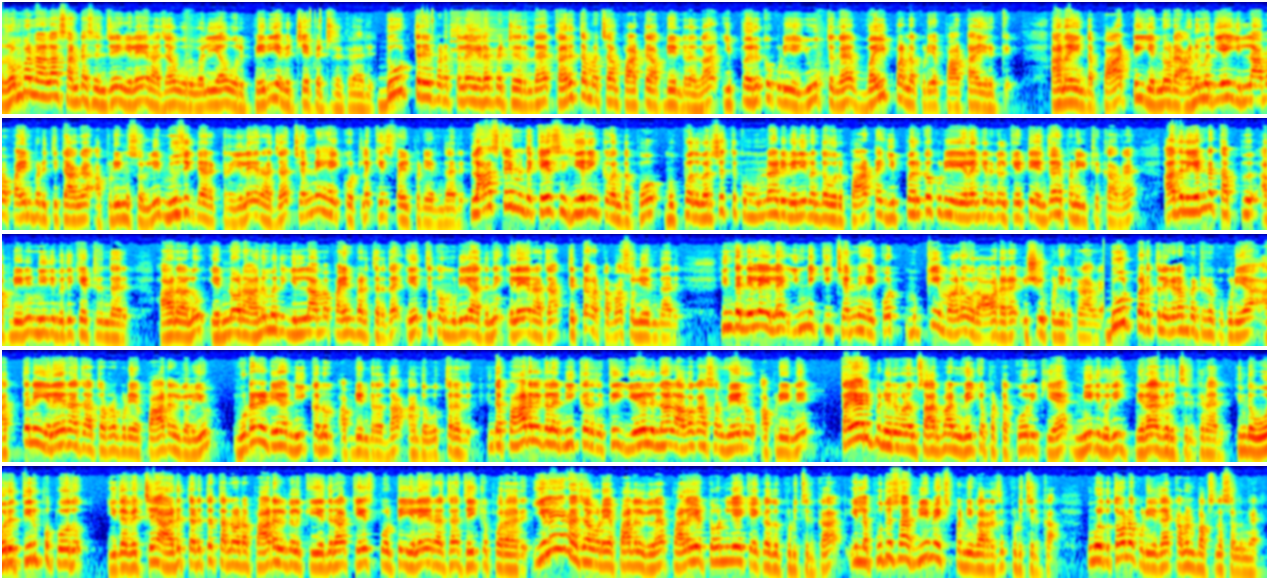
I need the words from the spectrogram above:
ரொம்ப நாளா சண்டை செஞ்சு இளையராஜா ஒரு வழியா ஒரு பெரிய வெற்றியை பெற்றிருக்கிறாரு. டூட் திரைப்படத்துல இடம்பெற்றிருந்த கருத்த மச்சான் பாட்டு அப்படின்றது தான் இப்ப இருக்கக்கூடிய யூத்துங்க வைப் பண்ணக்கூடிய பாட்டா இருக்கு. ஆனா இந்த பாட்டு என்னோட அனுமதியே இல்லாம பயன்படுத்திட்டாங்க அப்படின்னு சொல்லி மியூசிக் டைரக்டர் இளையராஜா சென்னை ஹைகோர்ட்ல கேஸ் ஃபைல் பண்ணியிருந்தாரு. லாஸ்ட் டைம் இந்த கேஸ் ஹியரிங்க்கு வந்தப்போ முப்பது வருஷத்துக்கு முன்னாடி வெளிவந்த ஒரு பாட்டை இப்ப இருக்கக்கூடிய இளைஞர்கள் கேட்டு என்ஜாய் பண்ணிட்டு இருக்காங்க. அதுல என்ன தப்பு அப்படின்னு நீதிபதி கேட்டிருந்தாரு. ஆனாலும் என்னோட அனுமதி இல்லாம பயன்படுத்துறத ஏத்துக்க முடியாதுன்னு இளையராஜா திட்டவட்டமா சொல்லியிருந்தாரு. இந்த நிலையில இன்னைக்கு சென்னை ஹைகோர்ட் முக்கியமான ஒரு ஆர்டரை இஷ்யூ பண்ணியிருக்கிறாங்க. டூட் படத்துல இடம்பெற்றிருக்கக்கூடிய அத்தனை இளையராஜா தொடர்புடைய பாடல்களையும் உடனடியா நீக்கணும் அப்படின்றது தான் அந்த உத்தரவு. இந்த பாடல்களை நீக்கிறதுக்கு ஏழு நாள் அவகாசம் வேணும் அப்படின்னு தயாரிப்பு நிறுவனம் சார்பான் வைக்கப்பட்ட கோரிக்கையை நீதிபதி நிராகரிச்சிருக்கிறார். இந்த ஒரு தீர்ப்பு போதும். இதை வச்சு அடுத்தடுத்த தன்னோட பாடல்களுக்கு எதிராக கேஸ் போட்டு இளையராஜா ஜெயிக்க போறாரு. இளையராஜாவுடைய பாடல்களை பழைய டோன்லயே கேட்கறது பிடிச்சிருக்கா? இல்ல புதுசா ரீமேக்ஸ் பண்ணி வர்றது பிடிச்சிருக்கா? உங்களுக்கு தோணக்கூடியதை கமெண்ட் பாக்ஸ்ல சொல்லுங்க.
